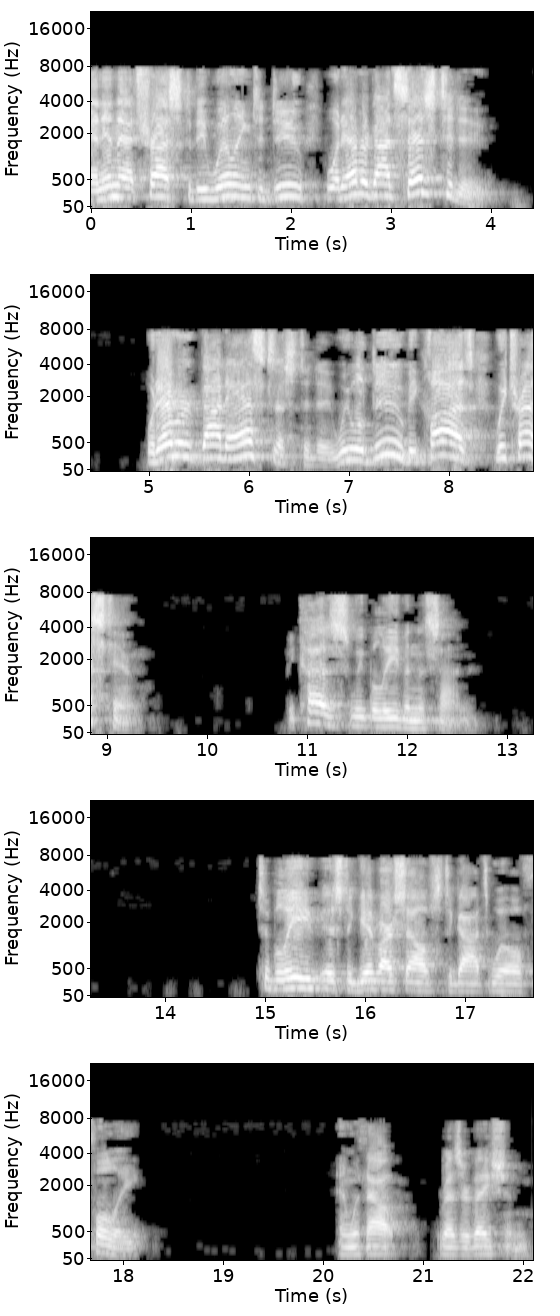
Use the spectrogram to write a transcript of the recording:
And in that trust to be willing to do whatever God says to do. Whatever God asks us to do, we will do because we trust Him. Because we believe in the Son. To believe is to give ourselves to God's will fully and without reservation.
